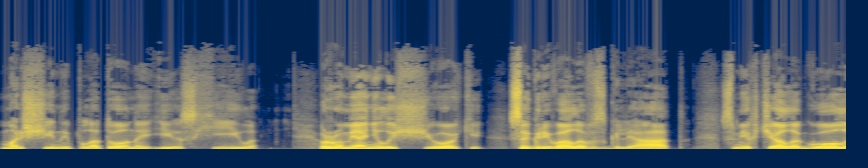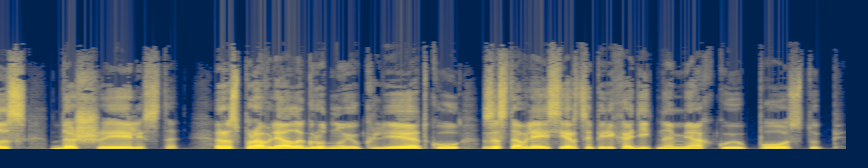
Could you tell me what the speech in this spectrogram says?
морщины Платона и Эсхила, румянила щеки, согревала взгляд, смягчала голос до шелеста, расправляла грудную клетку, заставляя сердце переходить на мягкую поступь.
